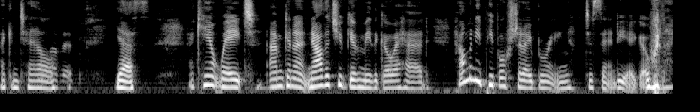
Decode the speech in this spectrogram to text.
I can tell. love it. Yes. I can't wait. I'm gonna now that you've given me the go ahead. How many people should I bring to San Diego when I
